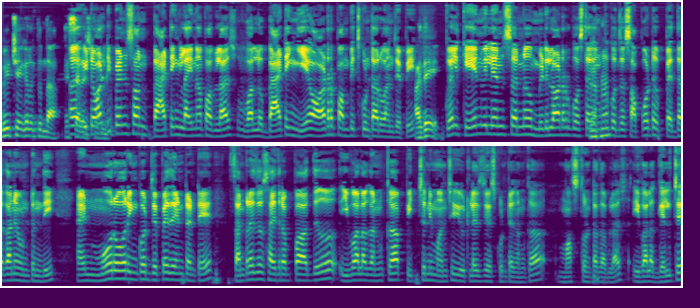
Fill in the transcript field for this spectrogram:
బీట్ చేయగలుగుతుందా it all? Depends on batting lineup Abhilash. వాళ్ళు బ్యాటింగ్ ఏ ఆర్డర్ పంపించుకుంటారు అని చెప్పి. అదే. ఒకవేళ కేన్ విలియమ్సన్ మిడిల్ ఆర్డర్కి వస్తే కనుక కొంచెం సపోర్ట్ పెద్దగానే ఉంటుంది. అండ్ మోర్ ఓవర్ ఇంకోటి చెప్పేది ఏంటంటే సన్ రైజర్స్ హైదరాబాద్ ఇవాళ కనుక పిచ్ని మంచిగా యూటిలైజ్ చేసుకుంటే కనుక మస్తు ఉంటుంది అభిలాష్. ఇవాళ గెలిచే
